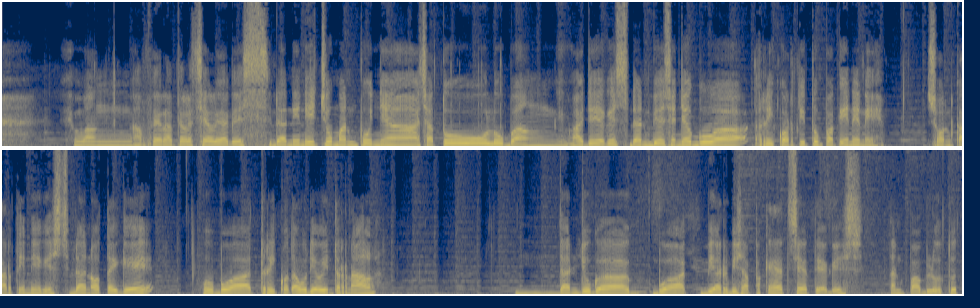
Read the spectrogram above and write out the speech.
emang HP Ratelcel ya guys. Dan ini cuman punya satu lubang aja ya guys. Dan biasanya gua record itu pakai ini nih, sound card ini ya guys dan OTG buat record audio internal dan juga buat biar bisa pakai headset ya guys tanpa bluetooth.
